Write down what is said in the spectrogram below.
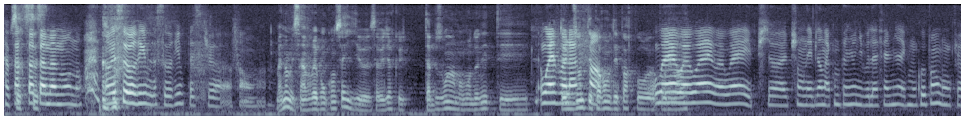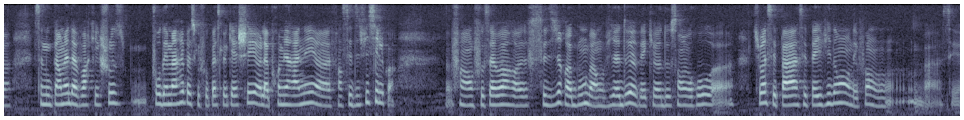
À part ça- papa, maman, non. Non, mais c'est horrible, c'est horrible parce que, euh, enfin, on- Bah non, mais c'est un vrai bon conseil, euh, ça veut dire que t'as besoin à un moment donné de tes. Ouais, voilà. besoin de tes parents au départ pour. pour Ouais, ouais, ouais, puis, euh, et puis on est bien accompagné au niveau de la famille avec mon copain, donc euh, ça nous permet d'avoir quelque chose pour démarrer parce qu'il faut pas se le cacher. euh, La première année, enfin, c'est difficile, quoi. Enfin, il faut savoir se dire bon, bah, on vit à deux avec euh, 200 euros. tu vois, c'est pas, c'est pas évident. Des fois, on, bah, c'est,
